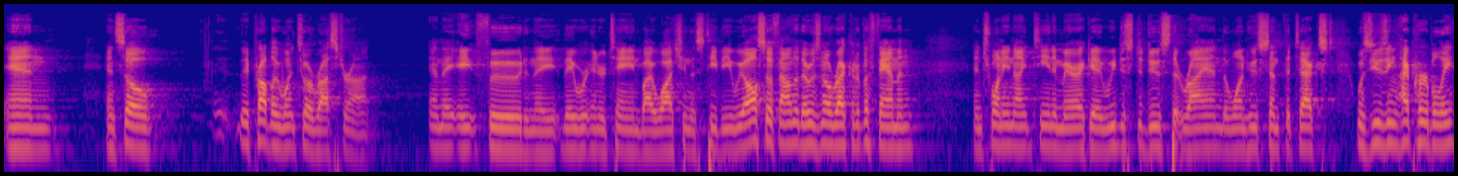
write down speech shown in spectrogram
and, and so they probably went to a restaurant and they ate food and they, they were entertained by watching this TV. We also found that there was no record of a famine in 2019 America. We just deduced that Ryan, the one who sent the text, was using hyperbole,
